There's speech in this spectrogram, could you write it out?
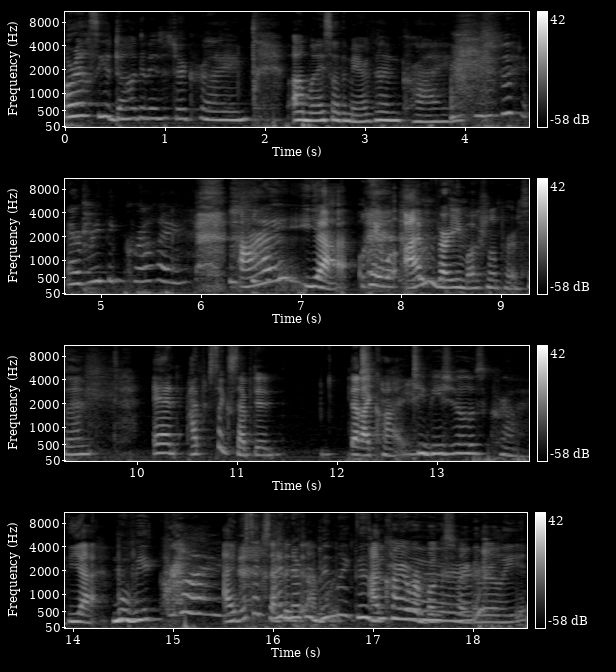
or I'll see a dog and I just start crying. Um, when I saw the marathon, cry. Everything cry. I yeah. Okay, well I'm a very emotional person, and I've just accepted that I cry. TV shows, cry. Yeah, Movie, cry. I just accepted. never that I'm- been like this I cry over books regularly.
